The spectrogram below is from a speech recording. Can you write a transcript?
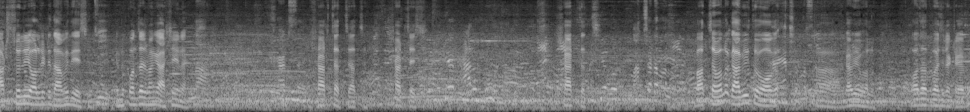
আটচল্লিশ অলরেডি দামই দিয়েছে। কিন্তু পঞ্চাশ ভাঙে আসেই না। ষাট চাচ্ছে আচ্ছা ষাট চাইছে। ষাট চাচ্ছে। বাচ্চা ভালো গাভি তো হ্যাঁ, 100% হ্যাঁ গাভি ভালো। অদাত বয়সের একটা গাভি।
